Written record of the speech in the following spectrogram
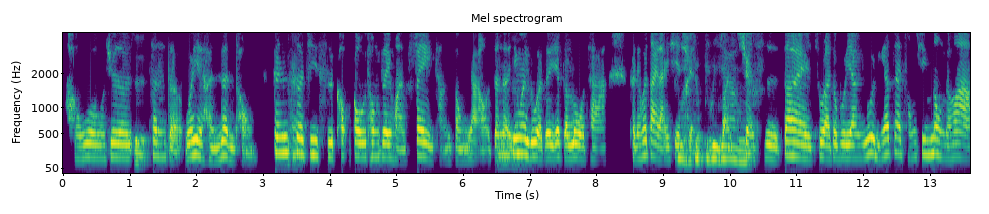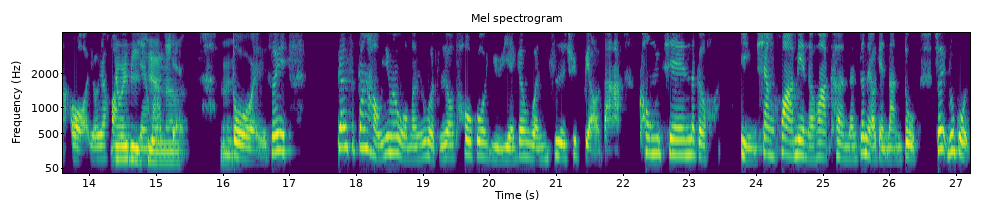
好哦，我觉得是真的，我也很认同。跟设计师沟沟通这一环非常重要，真的，因为如果这一个落差，可能会带来一些损失，损失，对，出来都不一样。如果你要再重新弄的话，哦，又要花时间花钱，对，所以，但是刚好，因为我们如果只有透过语言跟文字去表达空间那个影像画面的话，可能真的有点难度。所以，如果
